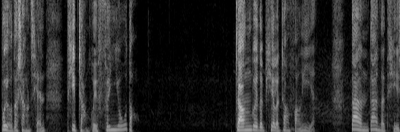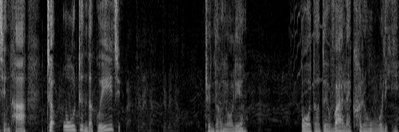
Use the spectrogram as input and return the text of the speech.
不由得上前替掌柜分忧道：“掌柜的瞥了账房一眼。”淡淡的提醒他，这乌镇的规矩，镇长有令，不得对外来客人无礼。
